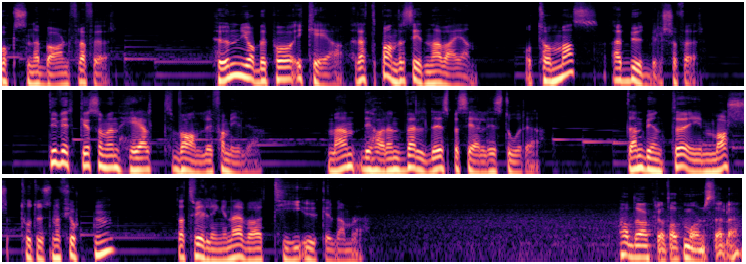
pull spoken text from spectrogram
voksne barn fra før. Hun jobber på Ikea, rett på andre siden av veien, og Thomas er budbilsjåfør. De virker som en helt vanlig familie, men de har en veldig spesiell historie. Den begynte i mars 2014, da tvillingene var ti uker gamle. Hadde akkurat hatt morgenstellet.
